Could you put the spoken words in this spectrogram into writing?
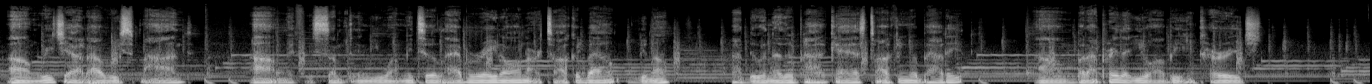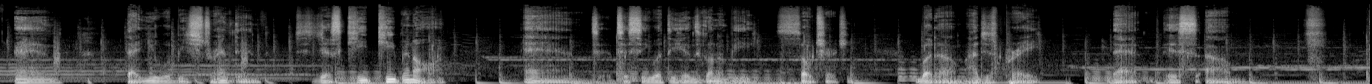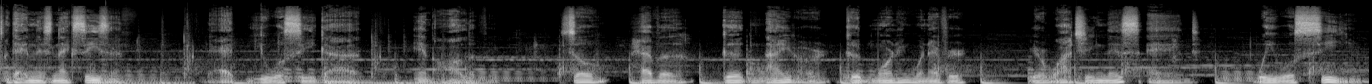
um, reach out. I'll respond. Um, if it's something you want me to elaborate on or talk about, you know, I'll do another podcast talking about it. Um, but I pray that you all be encouraged and that you will be strengthened to just keep keeping on and to see what the end's going to be. So churchy. But um, I just pray that this um, that in this next season that you will see God in all of it. So have a good night or good morning whenever you're watching this, and we will see you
